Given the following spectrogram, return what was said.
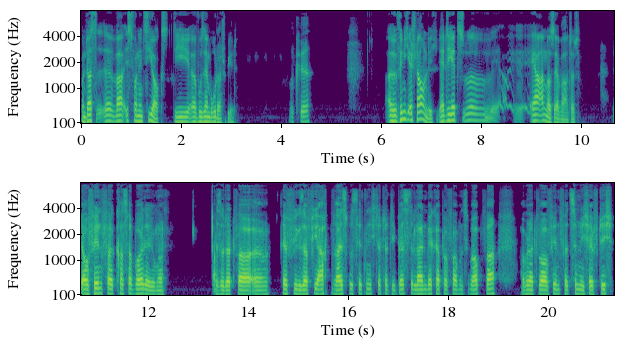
Und das äh, war ist von den Seahawks, die äh, wo sein Bruder spielt. Okay. Also finde ich erstaunlich. Hätte jetzt äh, eher anders erwartet. Ja, auf jeden Fall krasser Boy, der Junge. Also das war, äh, wie gesagt, 4,38 bis jetzt nicht, dass das die beste Linebacker-Performance überhaupt war. Aber das war auf jeden Fall ziemlich heftig.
